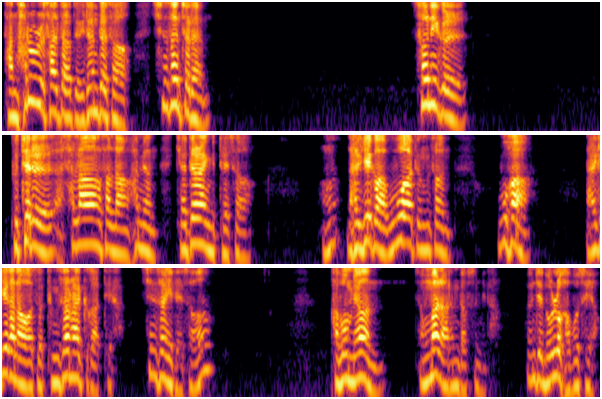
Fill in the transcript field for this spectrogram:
단 하루를 살더라도 이런 데서 신선처럼 선익을 부채를 살랑살랑 하면 겨드랑이 밑에서 어? 날개가 우화 등선 우화 날개가 나와서 등선할 것 같아요. 신선이 돼서 가보면 정말 아름답습니다. 언제 놀러 가보세요.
